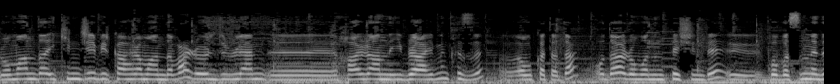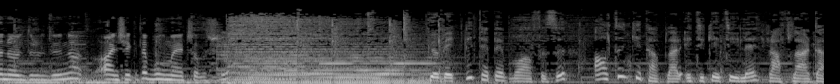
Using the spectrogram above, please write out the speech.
Romanda ikinci bir kahraman da var. Öldürülen e, Harranlı İbrahim'in kızı e, avukat ada. O da romanın peşinde babasının neden öldürüldüğünü aynı şekilde bulmaya çalışıyor. Göbekli Tepe muhafızı altın kitaplar etiketiyle raflarda.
